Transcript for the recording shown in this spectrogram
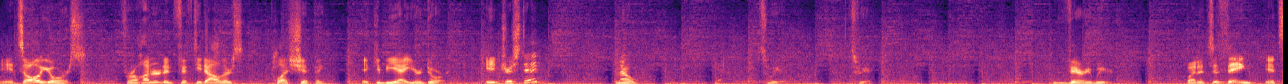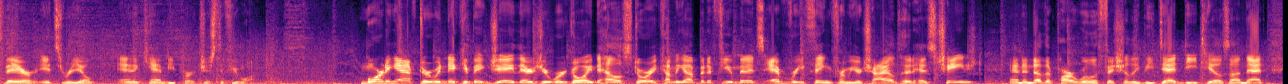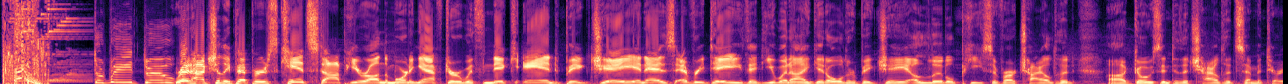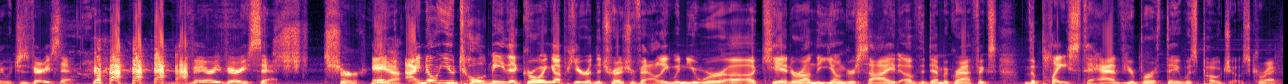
It's all yours for $150 plus shipping. It can be at your door. Interested? No. It's weird. It's weird. Very weird. But it's a thing. It's there. It's real. And it can be purchased if you want. Morning after with Nick and Big J. There's your We're Going to Hell story. Coming up in a few minutes, everything from your childhood has changed, and another part will officially be dead. Details on that. Through. Red Hot Chili Peppers can't stop here on the morning after with Nick and Big J. And as every day that you and I get older, Big J, a little piece of our childhood uh, goes into the childhood cemetery, which is very sad. very, very sad. Sure. And yeah. I know you told me that growing up here in the Treasure Valley, when you were a, a kid or on the younger side of the demographics, the place to have your birthday was Pojo's, correct?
